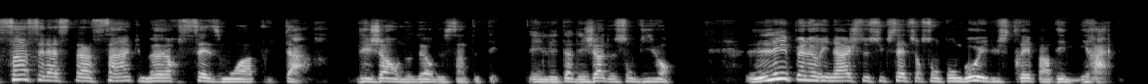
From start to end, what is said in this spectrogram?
Saint Célestin V meurt 16 mois plus tard, déjà en odeur de sainteté, et il l'état déjà de son vivant. Les pèlerinages se succèdent sur son tombeau illustrés par des miracles.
